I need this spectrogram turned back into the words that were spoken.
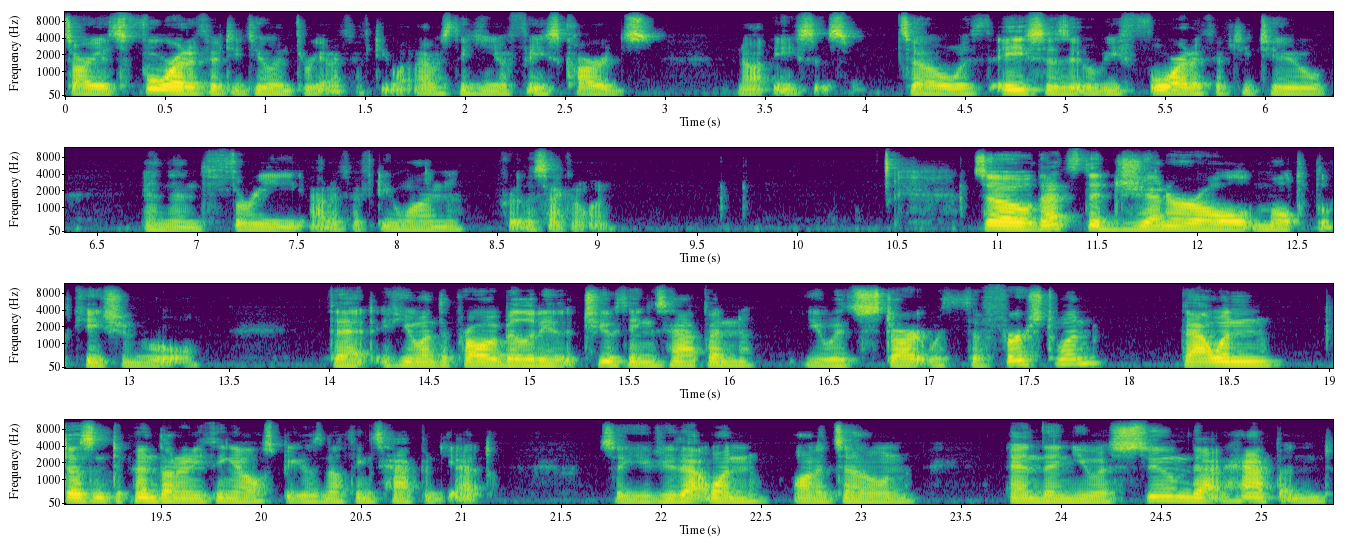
sorry, it's 4 out of 52 and 3 out of 51. I was thinking of face cards, not aces. So with aces, it would be 4 out of 52 and then 3 out of 51 for the second one. So that's the general multiplication rule, that if you want the probability that two things happen, you would start with the first one. That one doesn't depend on anything else because nothing's happened yet. So you do that one on its own, and then you assume that happened,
